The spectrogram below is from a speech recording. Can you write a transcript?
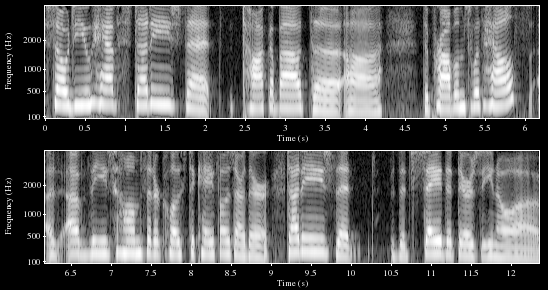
So, do you have studies that talk about the uh, the problems with health uh, of these homes that are close to CAFOs? Are there studies that that say that there's you know uh,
